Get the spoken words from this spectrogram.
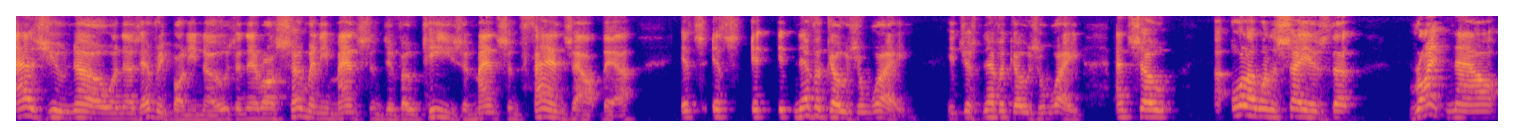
as you know, and as everybody knows, and there are so many Manson devotees and Manson fans out there, it's it's it it never goes away. It just never goes away. And so, uh, all I want to say is that right now,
